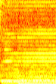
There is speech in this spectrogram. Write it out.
see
